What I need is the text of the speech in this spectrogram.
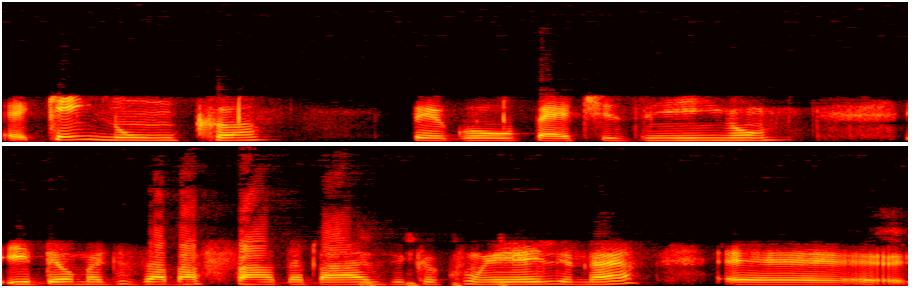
É, quem nunca pegou o petzinho e deu uma desabafada básica com ele, né? É,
